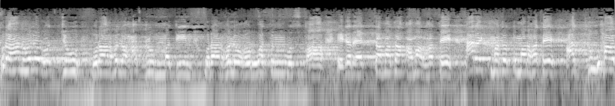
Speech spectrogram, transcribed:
কোরআন হলো রজ্জু, কোরআন হলো হাবলুম্মাতিন কোরআন হলো অরুয়াতুল এটার একটা মাথা আমার হাতে, আরেক মাথা তোমার হাতে। আর দুহা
